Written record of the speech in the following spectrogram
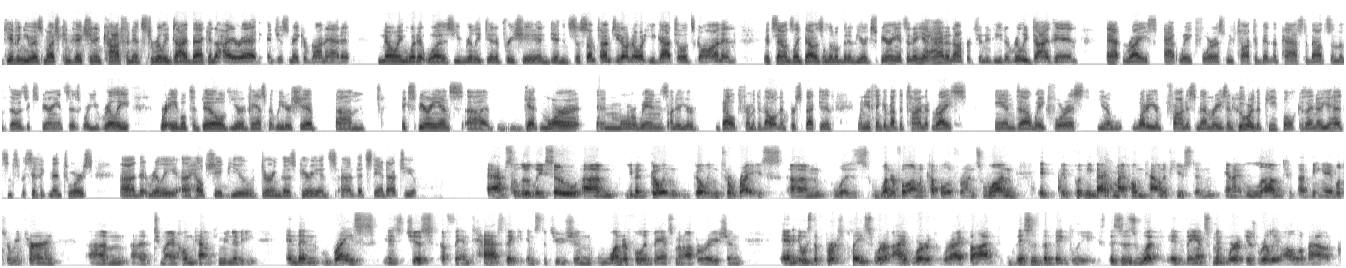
given you as much conviction and confidence to really dive back into higher ed and just make a run at it, knowing what it was you really did appreciate and didn't. So sometimes you don't know what you got till it's gone. And it sounds like that was a little bit of your experience. And then you had an opportunity to really dive in at Rice, at Wake Forest. We've talked a bit in the past about some of those experiences where you really were able to build your advancement leadership um, experience, uh, get more and more wins under your belt from a development perspective. When you think about the time at Rice and uh, Wake Forest, you know, what are your fondest memories and who are the people? Because I know you had some specific mentors uh, that really uh, helped shape you during those periods uh, that stand out to you. Absolutely. So, um, you know, going going to Rice um, was wonderful on a couple of fronts. One, it, it put me back in my hometown of Houston, and I loved uh, being able to return um, uh, to my hometown community. And then Rice is just a fantastic institution, wonderful advancement operation. And it was the first place where I worked where I thought, this is the big leagues. This is what advancement work is really all about.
